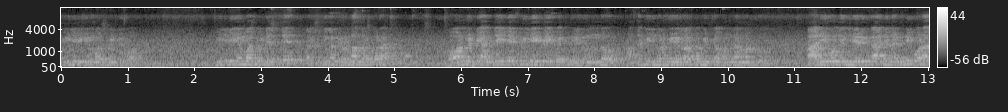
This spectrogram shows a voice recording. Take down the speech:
పీజీ ఫీజు రీఎంబర్స్మెంట్ ఇస్తే ఖచ్చితంగా పిల్లలందరూ కూడా గవర్నమెంట్ ఎంత అయితే ఫీజు అయితే ఖచ్చితంగా ఉందో అంత ఫీజు కూడా మేమే కడతాం మీరు చెప్పండి అన్నప్పుడు ఖాళీ ఉన్న ఇంజనీరింగ్ కాలేజీలు అన్నీ కూడా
